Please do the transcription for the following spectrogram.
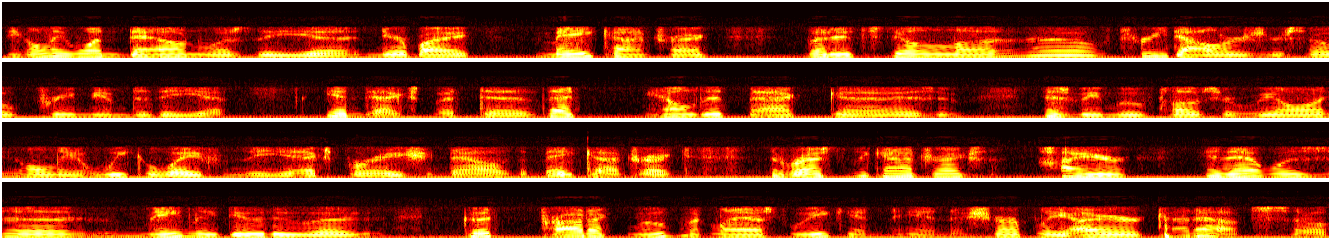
the only one down was the uh, nearby May contract, but it's still uh, oh, three dollars or so premium to the uh, index. But uh, that held it back uh, as it, as we move closer. We're only, only a week away from the expiration now of the May contract. The rest of the contracts higher, and that was uh, mainly due to uh, good product movement last week and, and sharply higher cutouts. So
